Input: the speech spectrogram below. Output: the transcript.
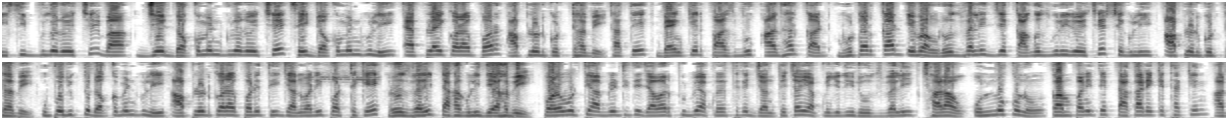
রিসিপ্টগুলো রয়েছে বা যে ডকুমেন্টগুলো রয়েছে, সেই ডকুমেন্ট গুলি অ্যাপ্লাই করার পর আপলোড করতে হবে। সাথে ব্যাংকের passbook, Aadhaar card, voter card এবং রোজ ভ্যালির যে কাগজগুলি রয়েছে, সেগুলি আপলোড করতে হবে। উপযুক্ত ডকুমেন্টগুলি আপলোড করার পরেতেই জানুয়ারির পর থেকে রোজ ভ্যালির টাকাগুলি দেওয়া হবে। পরবর্তী আপডেটটিতে যাওয়ার পূর্বে আপনাদের থেকে জানতে চাই, আপনি যদি রোজ ভ্যালি ছাড়াও অন্য কোনো কোম্পানিতে টাকা রেখে থাকেন আর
